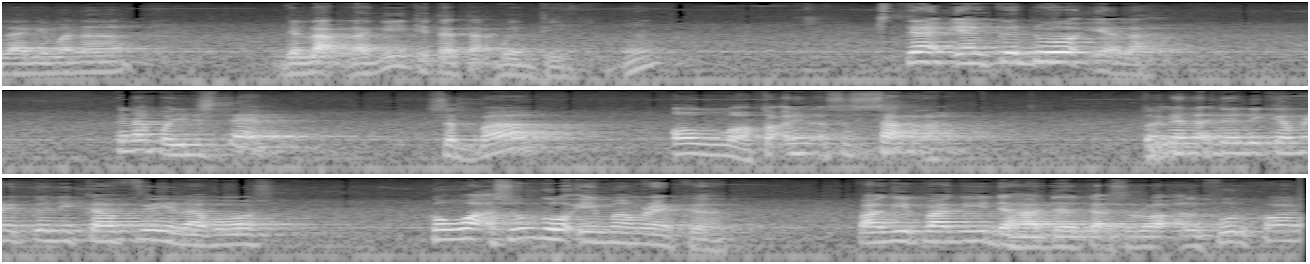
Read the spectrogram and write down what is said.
lagi mana gelap lagi kita tak berhenti hmm? step yang kedua ialah kenapa jadi step sebab Allah tak boleh nak sesat lah. Tak boleh nak jadikan mereka ni kafir lah bos. Kuat sungguh imam mereka. Pagi-pagi dah ada kat surah Al-Furqan.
